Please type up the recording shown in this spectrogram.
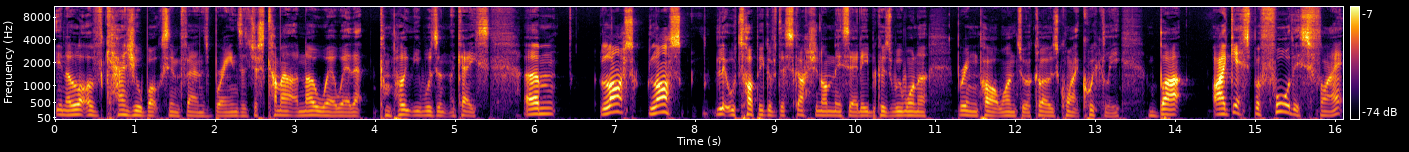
in a lot of casual boxing fans' brains, has just come out of nowhere where that completely wasn't the case. Um, last last little topic of discussion on this, Eddie, because we want to bring part one to a close quite quickly. But I guess before this fight,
